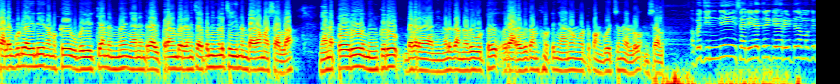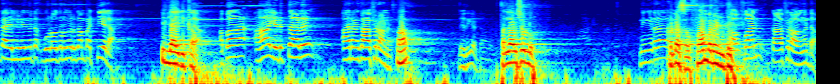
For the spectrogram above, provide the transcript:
തലം കൂടി അതിൽ നമുക്ക് ഉപയോഗിക്കാമെന്ന് ഞാൻ എന്റെ ഒരു അഭിപ്രായം പറയുകയാണ്. ചിലപ്പോൾ നിങ്ങൾ ചെയ്യുന്നുണ്ടാകാം മാഷല്ല. ഞാനപ്പോൾ ഒരു നിങ്ങൾക്കൊരു എന്താ പറയുക നിങ്ങൾ തന്നത് കൂട്ട് ഒരു അറിവ് തന്നോട്ട് ഞാനും അങ്ങോട്ട് പങ്കുവെച്ചെന്നേ ഉള്ളൂ മഷാല്ല അപ്പൊ ജിന്ന് ശരീരത്തിൽ കയറിയിട്ട് നമുക്ക് ടൈലിൽ നിന്ന് കൂടെ തുറന്ന് എടുക്കാൻ പറ്റിയല്ല? ഇല്ലായിരിക്കാം. അപ്പൊ ആ എടുത്ത ആൾ ആരാണ്? കാഫിറാണ്. ആ? ഇത് കേട്ടാ തല്ല ആവശ്യമുള്ളൂ. നിങ്ങളുടെ കേട്ടോ സൊഫാൻ ഇവിടെ ഉണ്ട് സഫാൻ കാഫിറാവും കേട്ടോ.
